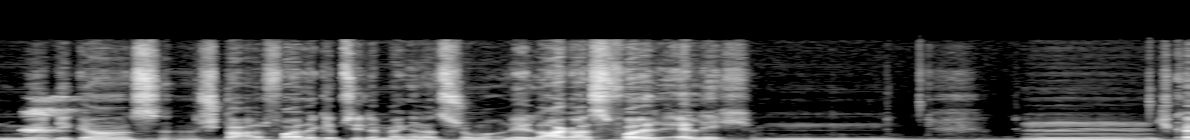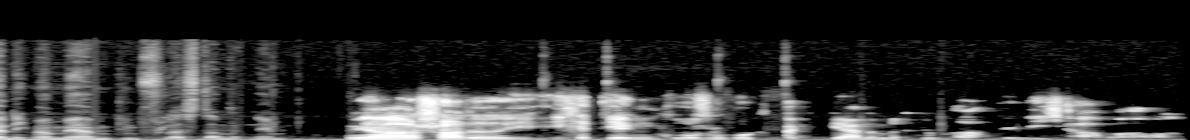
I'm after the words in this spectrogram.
Medigas, äh, Stahlpfeile gibt es jede Menge, das ist schon mal. Ne, Lager ist voll, ehrlich. Hm. Hm, ich kann nicht mal mehr ein Pflaster mitnehmen. Ja, schade. Ich hätte dir einen großen Rucksack gerne mitgebracht, den ich habe, aber.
